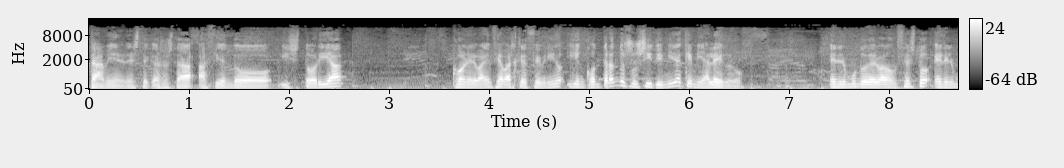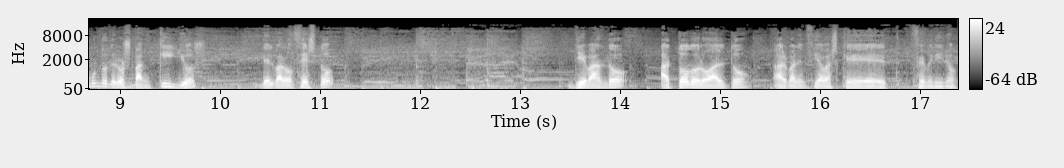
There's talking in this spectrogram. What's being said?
también en este caso está haciendo historia con el Valencia Básquet femenino y encontrando su sitio. Y mira que me alegro en el mundo del baloncesto, en el mundo de los banquillos del baloncesto, llevando a todo lo alto al Valencia Básquet femenino.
